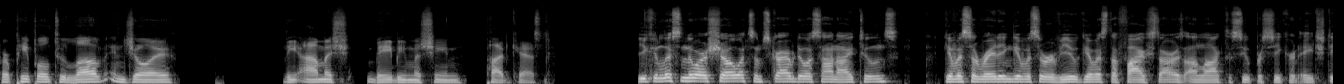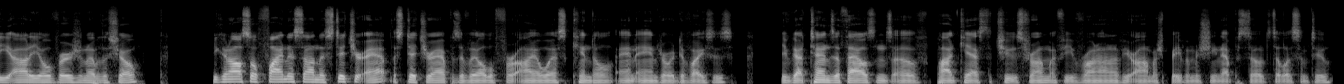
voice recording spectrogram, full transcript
for people to love, enjoy the Amish Baby Machine podcast? You can listen to our show and subscribe to us on iTunes. Give us a rating, give us a review, give us the five stars, unlock the super secret HD audio version of the show. You can also find us on the Stitcher app. The Stitcher app is available for iOS, Kindle, and Android devices. You've got tens of thousands of podcasts to choose from if you've run out of your Amish Baby Machine episodes to listen to.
